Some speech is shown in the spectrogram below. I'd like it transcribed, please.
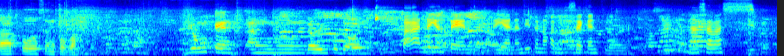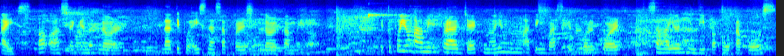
Tapos, ano pa ba? Yung tent, ang gawin ko doon, Paano yung tent? Ayan, nandito na kami sa second floor. Nasa mas... Ay, oo, second floor. Dati po is nasa first floor kami. Ito po yung aming project, no? Yung ating basketball court. Sa ngayon, hindi pa po tapos.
